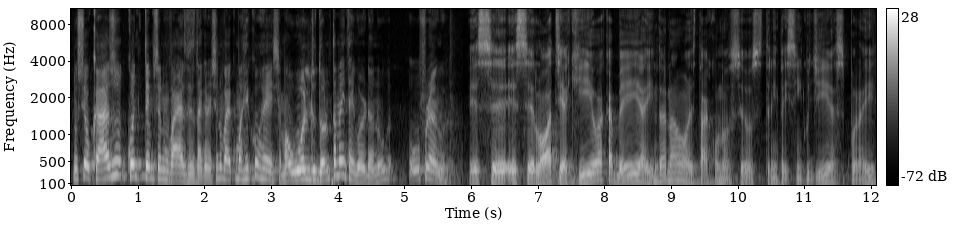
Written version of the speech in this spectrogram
No seu caso, quanto tempo você não vai, às vezes, na granja? Você não vai com uma recorrência, mas o olho do dono também está engordando o, o frango. Esse, esse lote aqui eu acabei ainda não. Está com os seus 35 dias por aí.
